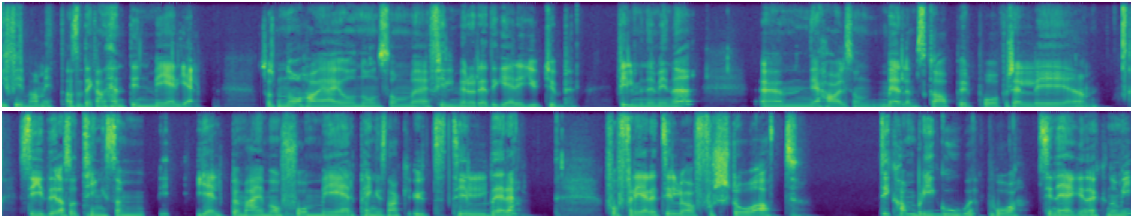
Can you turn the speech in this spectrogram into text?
i firmaet mitt. Altså det kan hente inn mer hjelp. Så nå har jeg jo noen som eh, filmer og redigerer YouTube-filmene mine. Um, jeg har liksom medlemskaper på forskjellige um, sider. Altså ting som hjelper meg med å få mer pengesnakk ut til dere. Få flere til å forstå at de kan bli gode på sin egen økonomi.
